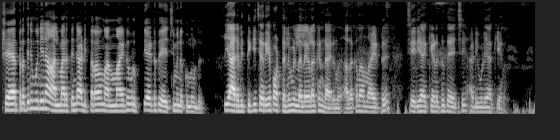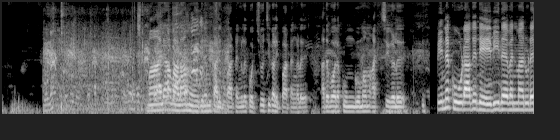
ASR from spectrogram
ക്ഷേത്രത്തിന് മുന്നിൽ ആൽമരത്തിന്റെ അടിത്തറ നന്നായിട്ട് വൃത്തിയായിട്ട് തേച്ച് മിനുക്കുന്നുണ്ട്. ഈ അരവിത്തിക്ക് ചെറിയ പൊട്ടലും വിള്ളലുകളൊക്കെ ഉണ്ടായിരുന്നു. അതൊക്കെ നന്നായിട്ട് ശരിയാക്കിയെടുത്ത് തേച്ച് അടിപൊളിയാക്കിയാണ്. മാല വള മോതിരം കളിപ്പാട്ടങ്ങൾ കൊച്ചു കൊച്ചു കളിപ്പാട്ടങ്ങൾ അതുപോലെ കുങ്കുമം അച്ചുകൾ പിന്നെ കൂടാതെ ദേവീദേവന്മാരുടെ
